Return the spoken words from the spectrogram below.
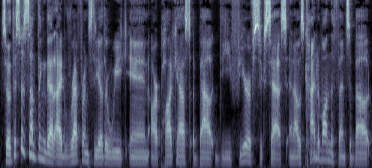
So, this is something that I'd referenced the other week in our podcast about the fear of success, and I was kind of on the fence about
